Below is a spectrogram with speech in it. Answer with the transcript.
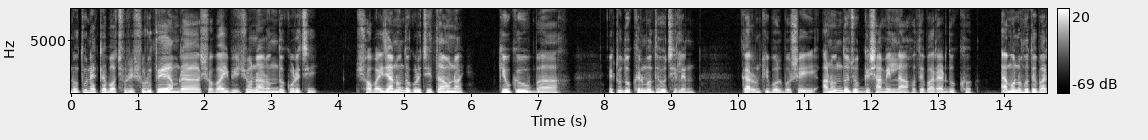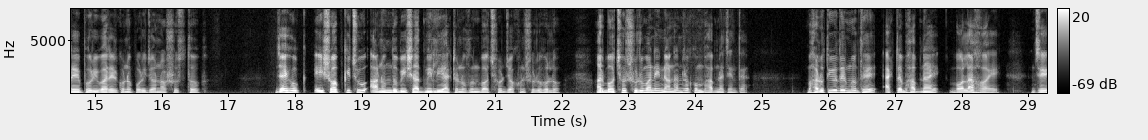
নতুন একটা বছরের শুরুতে আমরা সবাই ভীষণ আনন্দ করেছি। সবাই যে আনন্দ করেছি তাও নয়। কেউ কেউ একটু দুঃখের মধ্যেও ছিলেন। কারণ কি বলব, সেই আনন্দযজ্ঞে সামিল না হতে পারার দুঃখ। এমনও হতে পারে পরিবারের কোনো পরিজন অসুস্থ। যাই হোক, এই সব কিছু আনন্দ বিষাদ মিলিয়ে একটা নতুন বছর যখন শুরু হলো, আর বছর শুরু মানেই নানান রকম ভাবনা চিন্তা ভারতীয়দের মধ্যে একটা ভাবনায় বলা হয় যে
